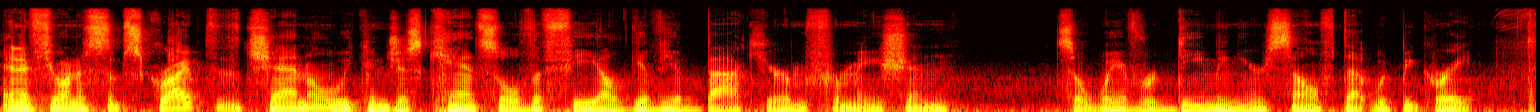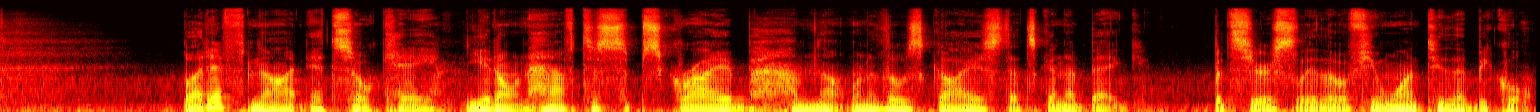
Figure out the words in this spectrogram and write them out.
And if you want to subscribe to the channel, we can just cancel the fee. I'll give you back your information. It's a way of redeeming yourself. That would be great. But if not, it's okay. You don't have to subscribe. I'm not one of those guys that's going to beg. But seriously, though, if you want to, that'd be cool.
